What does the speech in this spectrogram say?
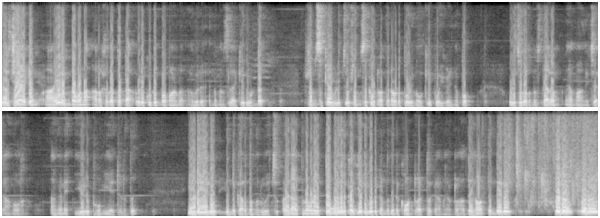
തീർച്ചയായിട്ടും ആയിരം തവണ അർഹതപ്പെട്ട ഒരു കുടുംബമാണ് അവർ എന്ന് മനസ്സിലാക്കിയതുകൊണ്ട് ഷംസക്കെ വിളിച്ചു. ഷംസക്ക് ഉടനെ അവിടെ പോയി നോക്കി. പോയി കഴിഞ്ഞപ്പോൾ വിളിച്ചു പറഞ്ഞു സ്ഥലം ഞാൻ വാങ്ങിച്ചു തരാമെന്ന് പറഞ്ഞു. അങ്ങനെ ഈ ഒരു ഭൂമി ഏറ്റെടുത്ത് ഇവിടെ ഒരു ഇതിന്റെ കർമ്മം നിർവഹിച്ചു. അതിനകത്ത് നമ്മൾ ഏറ്റവും കൂടുതൽ കയ്യടി കൊടുക്കേണ്ടതിന്റെ കോൺട്രാക്ടർക്കാണ് കേട്ടോ. അദ്ദേഹത്തിന്റെ ഒരു ഒരു ഒരു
